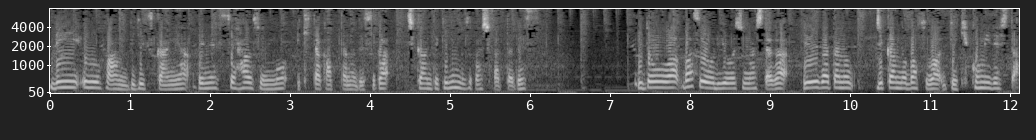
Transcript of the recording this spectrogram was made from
リー・ウーファン美術館やベネッセハウスにも行きたかったのですが、時間的に難しかったです。移動はバスを利用しましたが、夕方の時間のバスは激混みでした。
